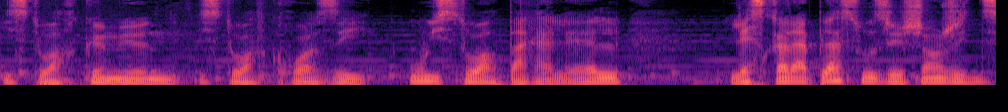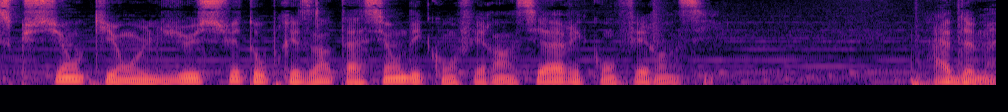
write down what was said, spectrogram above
Histoire commune, Histoire croisée ou Histoire parallèle laissera la place aux échanges et discussions qui ont eu lieu suite aux présentations des conférencières et conférenciers. À demain.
